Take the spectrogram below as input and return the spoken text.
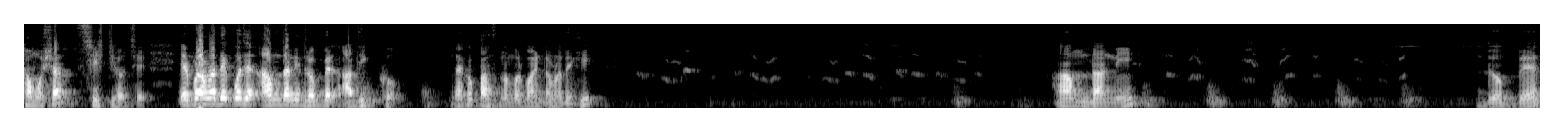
সমস্যার সৃষ্টি হচ্ছে। এরপর আমরা দেখব যে আমদানি দ্রব্যের আধিক্য। দেখো পাঁচ নম্বর পয়েন্ট আমরা দেখি। আমদানি দ্রব্যের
